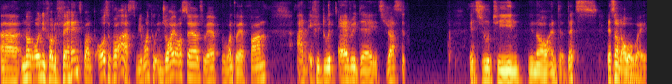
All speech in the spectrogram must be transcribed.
uh, not only for the fans but also for us. We want to enjoy ourselves. We have we want to have fun, and if you do it every day, it's just it's routine, you know, and that's that's not our way.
